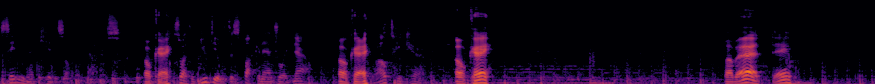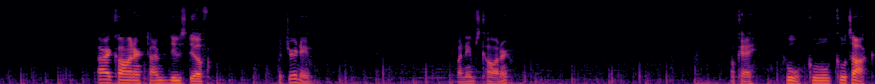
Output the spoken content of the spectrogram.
saving that kid is all that matters. Okay. So either you deal with this fucking android now, Okay. or I'll take care of it. Okay. Not bad. Damn. Alright, Connor. Time to do stuff. What's your name? My name's Connor. Okay. Cool. Cool. Cool talk.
